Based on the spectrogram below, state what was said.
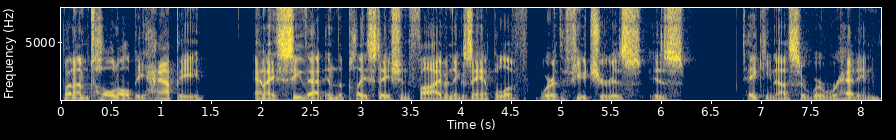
but I'm told I'll be happy. And I see that in the PlayStation 5, an example of where the future is is taking us or where we're heading.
